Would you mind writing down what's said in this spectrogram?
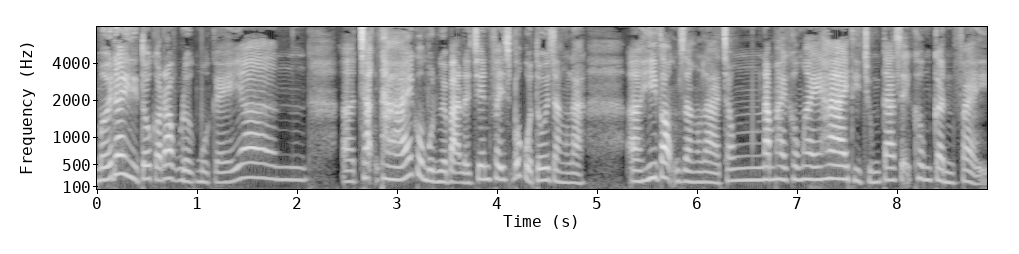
mới đây thì tôi có đọc được một cái uh, uh, trạng thái của một người bạn ở trên Facebook của tôi rằng là uh, hy vọng rằng là trong năm 2022 thì chúng ta sẽ không cần phải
